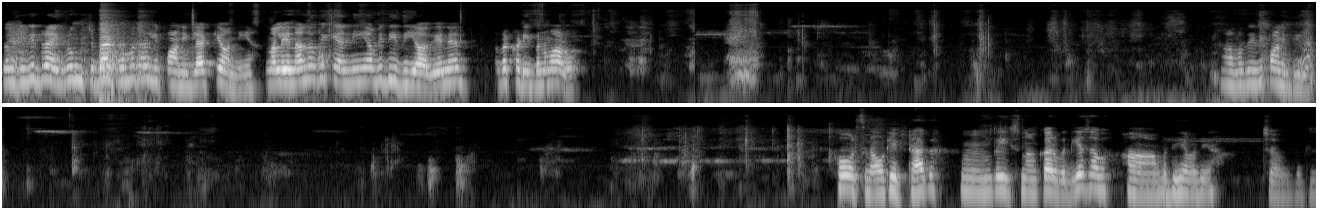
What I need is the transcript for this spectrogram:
ਚਲ ਦੀਦੀ ਡਰਾਈਂਗ ਰੂਮ ਚ ਬੈਠੋ ਮੈਂ ਤੁਹਾਡੇ ਲਈ ਪਾਣੀ ਲੈ ਕੇ ਆਉਣੀ ਆ ਨਾਲੇ ਇਹਨਾਂ ਨੂੰ ਵੀ ਕਹਿੰਨੀ ਆ ਵੀ ਦੀਦੀ ਆ ਗਏ ਨੇ ਰਖੜੀ ਬਣਵਾ ਲਓ। ਆ ਲਓ ਦੀਦੀ ਪਾਣੀ ਪੀ ਲਓ। ਹੋਰ ਸੁਣਾਓ ਠੀਕ ਠਾਕ? ਹੂੰ ਤੁਸੀਂ ਸੁਣਾ ਘਰ ਵਧੀਆ ਸਭ? ਹਾਂ ਵਧੀਆ ਵਧੀਆ। ਚਲ ਵਧੀਆ।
